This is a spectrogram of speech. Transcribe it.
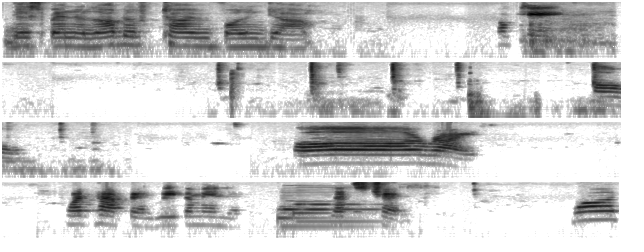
they spend a lot of time falling down. Okay. Oh. All right. What happened? Wait a minute. Let's check. What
